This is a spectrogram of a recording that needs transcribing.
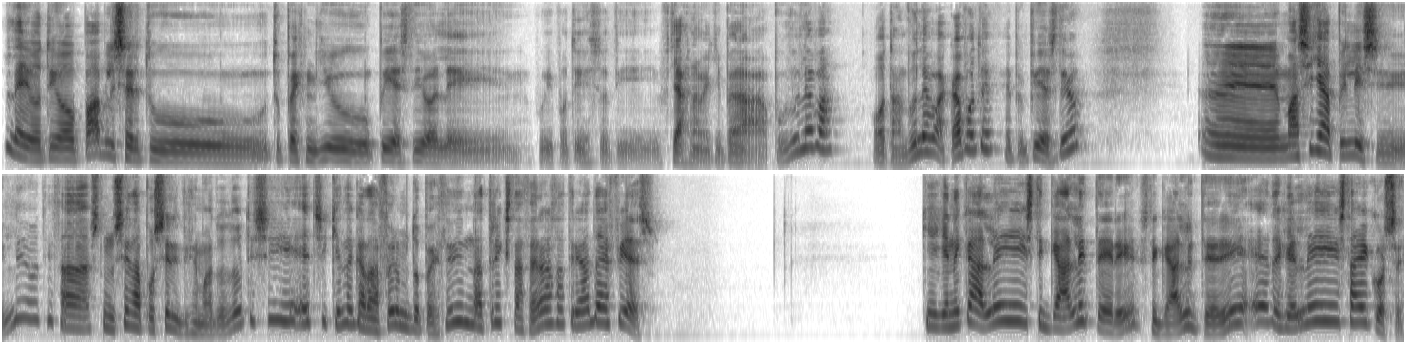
λέει ότι ο publisher του, του παιχνιδιού PS2 λέει, που υποτίθεται ότι φτιάχναμε εκεί πέρα που δούλευα, όταν δούλευα κάποτε επί PS2, ε, μας είχε απειλήσει. Λέει ότι θα, στην ουσία θα αποσύρει τη χρηματοδότηση έτσι και δεν καταφέρουμε το παιχνίδι να τρίξει σταθερά στα 30 FPS. Και γενικά λέει στην καλύτερη, στην καλύτερη έτρεχε λέει στα 20.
